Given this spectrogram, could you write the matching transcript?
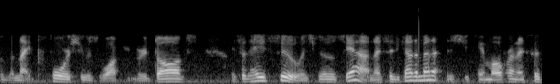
the night before, she was walking her dogs. I said, "Hey, Sue," and she goes, "Yeah." And I said, "You got a minute?" And she came over and I said,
